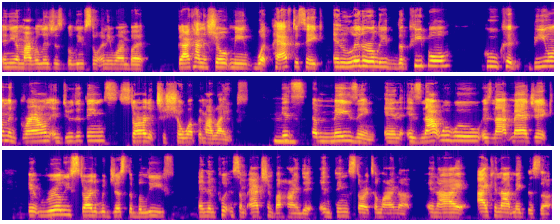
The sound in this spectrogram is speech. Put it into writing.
any of my religious beliefs on anyone, but God kind of showed me what path to take, and literally the people who could be on the ground and do the things started to show up in my life. Mm. It's amazing and it's not woo woo, it's not magic. It really started with just the belief and then putting some action behind it and things start to line up. And I I cannot make this up.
